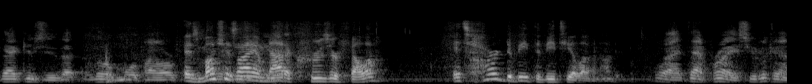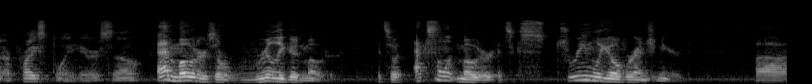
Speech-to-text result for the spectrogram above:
that gives you that a little more power. As much as I am not a cruiser fella, it's hard to beat the VT 1100. Well, at that price, you're looking at a price point here, so. That motor's a really good motor. It's an excellent motor. It's extremely over-engineered. Uh,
